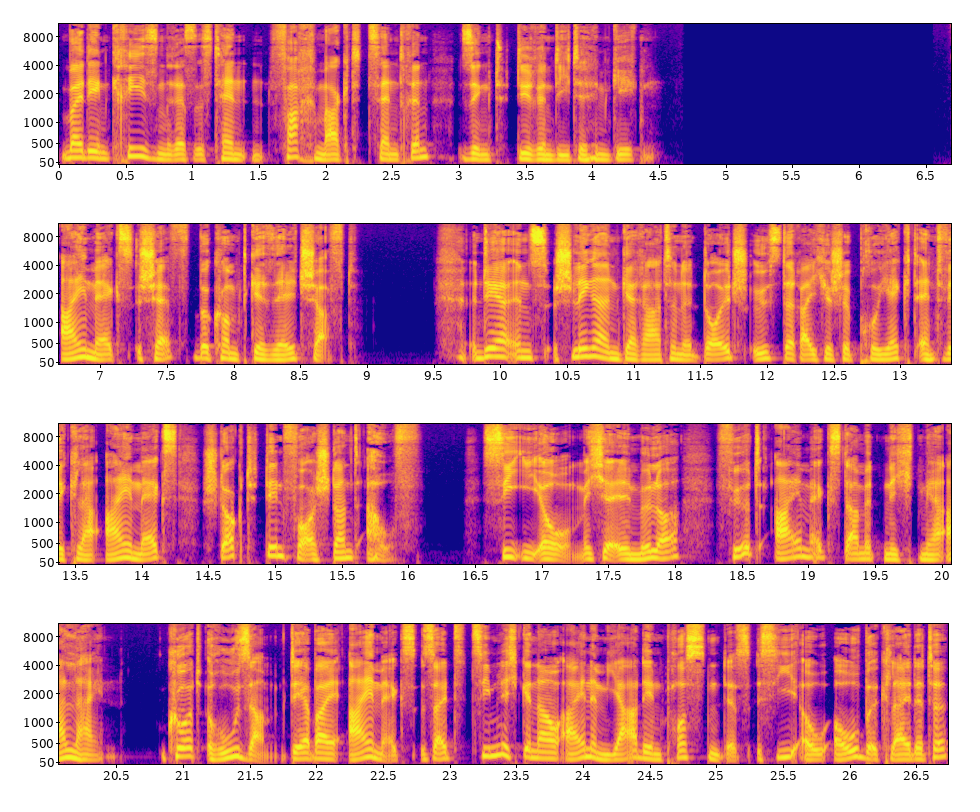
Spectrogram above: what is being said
Bei den krisenresistenten Fachmarktzentren sinkt die Rendite hingegen. IMAX-Chef bekommt Gesellschaft. Der ins Schlingern geratene deutsch-österreichische Projektentwickler IMAX stockt den Vorstand auf. CEO Michael Müller führt IMAX damit nicht mehr allein. Kurt Rusam, der bei IMAX seit ziemlich genau einem Jahr den Posten des COO bekleidete,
